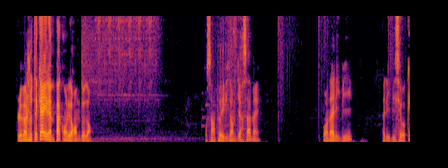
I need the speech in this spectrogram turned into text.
Le Majoteka, il aime pas qu'on lui rentre dedans. Bon, c'est un peu évident de dire ça, mais... Bon, on a Alibi. Alibi, c'est ok.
